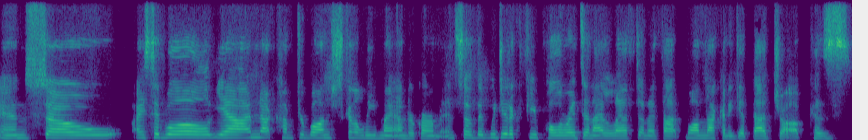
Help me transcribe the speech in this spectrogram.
And so I said, well, yeah, I'm not comfortable. I'm just going to leave my undergarment. And so that we did a few Polaroids and I left and I thought, well, I'm not going to get that job because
